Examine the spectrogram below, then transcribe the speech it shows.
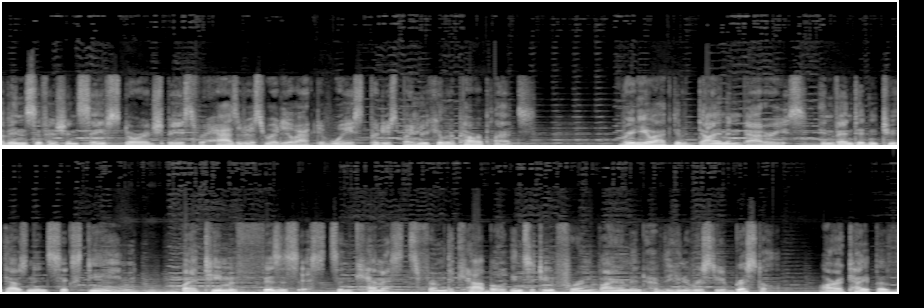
of insufficient safe storage space for hazardous radioactive waste produced by nuclear power plants. Radioactive diamond batteries, invented in 2016 by a team of physicists and chemists from the Cabot Institute for Environment of the University of Bristol, are a type of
